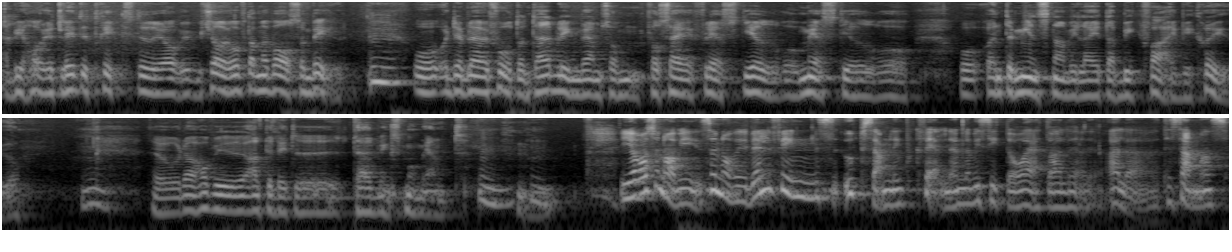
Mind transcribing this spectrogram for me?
Ja, vi har ju ett litet trick du och jag. Vi kör ju ofta med varsin bil. Och, och det blir ju fort en tävling vem som får se flest djur och mest djur. Och, och inte minst när vi letar Big Five i Kryger. Och där har vi alltid lite tävlingsmoment. Ja, och sen har vi, sen har vi väldigt fin uppsamling på kvällen när vi sitter och äter alla, alla tillsammans.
